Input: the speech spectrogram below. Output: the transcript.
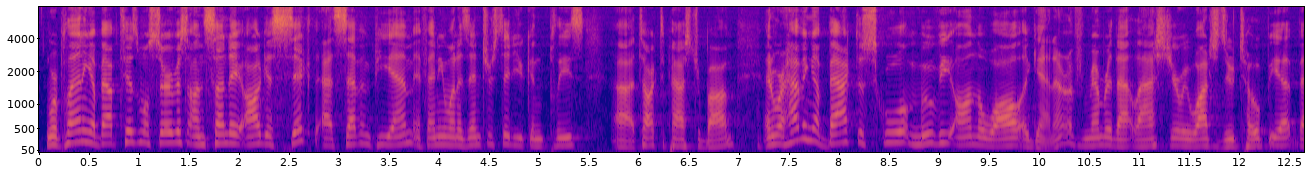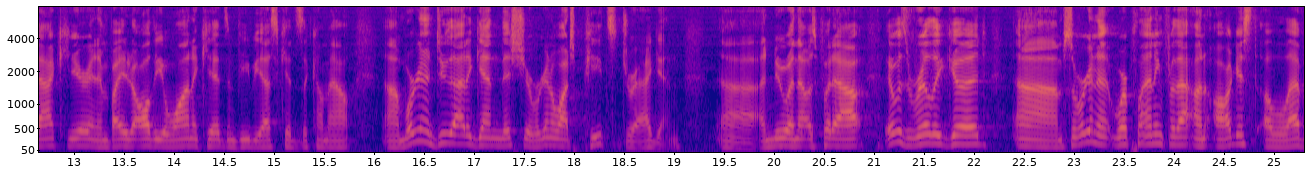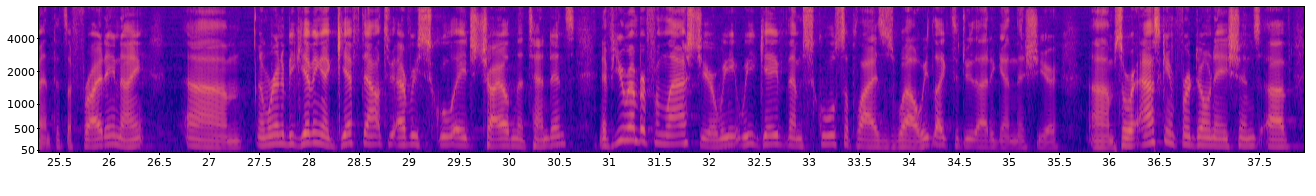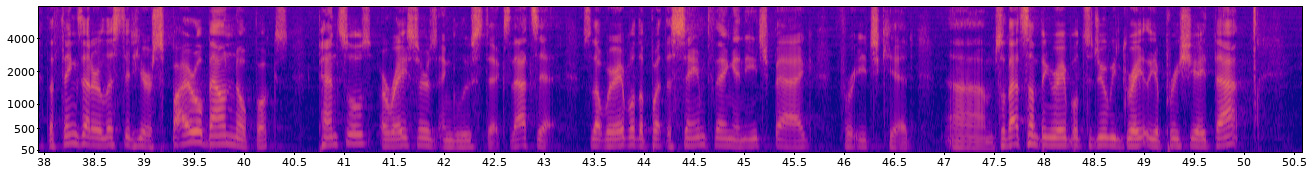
We're planning a baptismal service on Sunday, August 6th at 7 p.m. If anyone is interested, you can please uh, talk to Pastor Bob. And we're having a back to school movie on the wall again. I don't know if you remember that last year we watched Zootopia back here and invited all the Awana kids and VBS kids to come out. Um, we're going to do that again this year. We're going to watch Pete's Dragon. Uh, a new one that was put out. It was really good. Um, so we're gonna we're planning for that on August 11th. It's a Friday night. Um, and we're going to be giving a gift out to every school age child in attendance. And if you remember from last year, we, we gave them school supplies as well. We'd like to do that again this year. Um, so we're asking for donations of the things that are listed here spiral bound notebooks, pencils, erasers, and glue sticks. That's it. So that we're able to put the same thing in each bag for each kid. Um, so that's something we're able to do. We'd greatly appreciate that.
